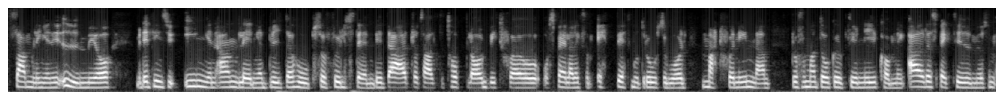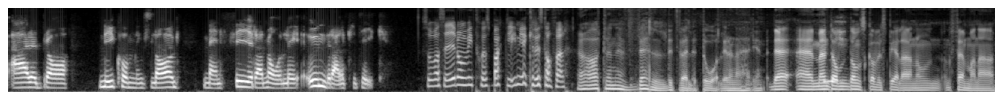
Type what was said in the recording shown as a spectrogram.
samlingen i Umeå. Men det finns ju ingen anledning att bryta ihop så fullständigt. Det är trots allt ett topplag, Vittsjö, och, och spela liksom 1-1 mot Rosengård matchen innan. Då får man inte åka upp till en nykomling. All respekt till Umeå som är ett bra nykomlingslag. Men 4-0 är under all kritik. Så vad säger du om Vittsjös backlinje, Kristoffer? Ja, den är väldigt, väldigt dålig den här helgen. Det, eh, men de, de ska väl spela någon, någon femmanna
